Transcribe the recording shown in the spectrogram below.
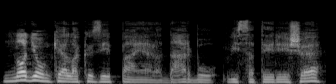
nagyon kell a középpályára Darbo visszatérése,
